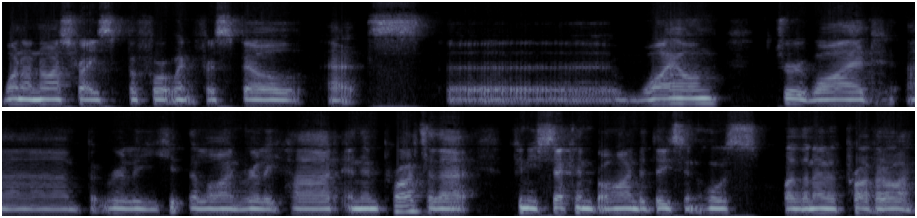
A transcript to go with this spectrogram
won a nice race before it went for a spell at uh, Wyong. Drew wide, uh, but really hit the line really hard. And then prior to that, finished second behind a decent horse by the name of Private Eye.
